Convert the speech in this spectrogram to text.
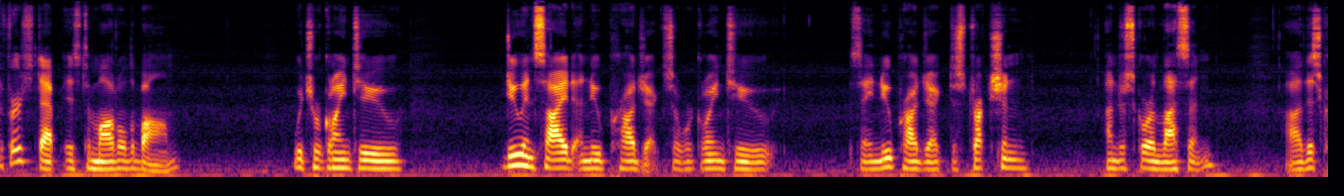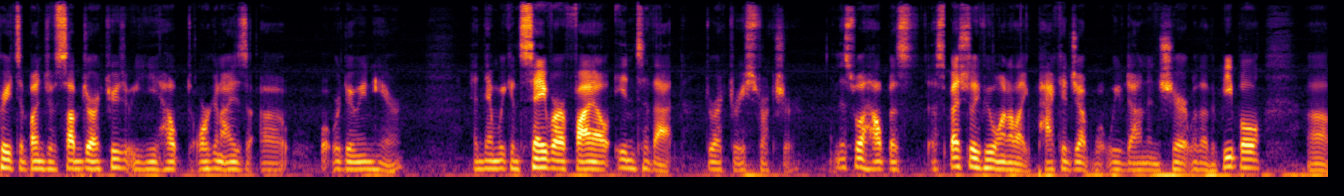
The first step is to model the bomb, which we're going to do inside a new project. So we're going to say new project destruction underscore lesson. Uh, this creates a bunch of subdirectories. We helped organize uh, what we're doing here. And then we can save our file into that directory structure. And this will help us, especially if we want to like package up what we've done and share it with other people. Uh,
